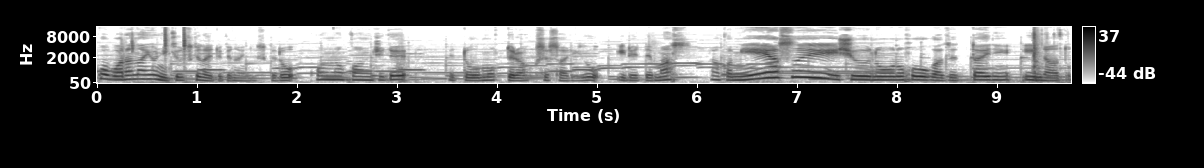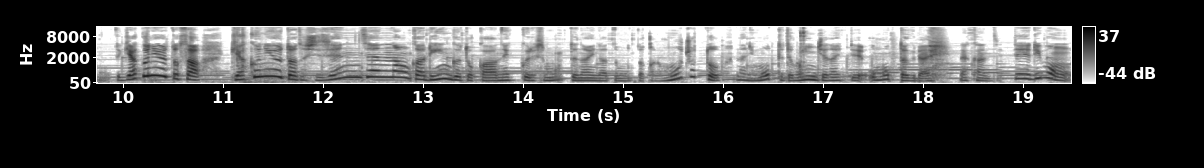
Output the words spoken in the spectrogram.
こは割らないように気をつけないといけないんですけど、こんな感じで、えっと、持ってるアクセサリーを入れてます。なんか見えやすい収納の方が絶対にいいなと思って。逆に言うとさ、逆に言うと私全然なんかリングとかネックレス持ってないなと思ったから、もうちょっと何持っててもいいんじゃないって思ったぐらいな感じ。で、リボン、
